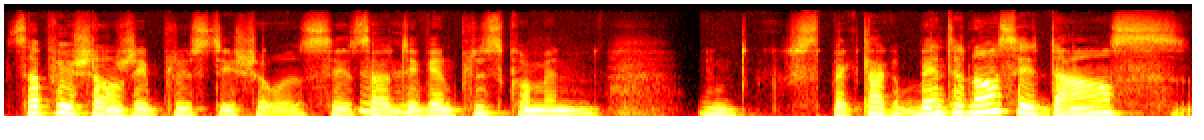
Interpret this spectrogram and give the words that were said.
ça peut changer plus des choses. Ça Mhm. devient plus comme un, un spectacle. Maintenant, c'est danse,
